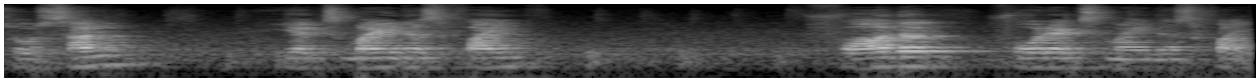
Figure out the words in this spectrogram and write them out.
So son x minus 5, father 4x minus 5.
